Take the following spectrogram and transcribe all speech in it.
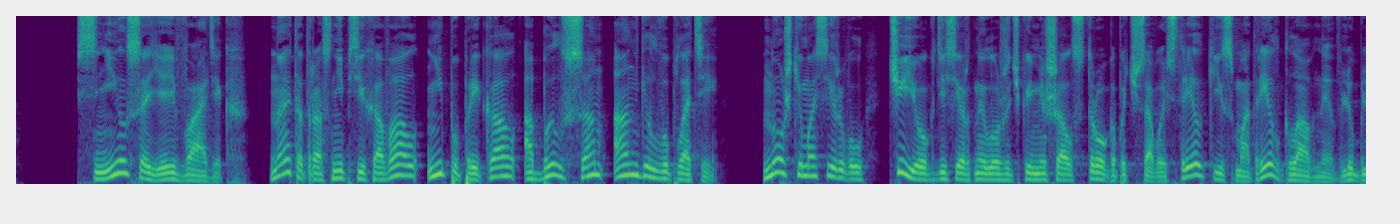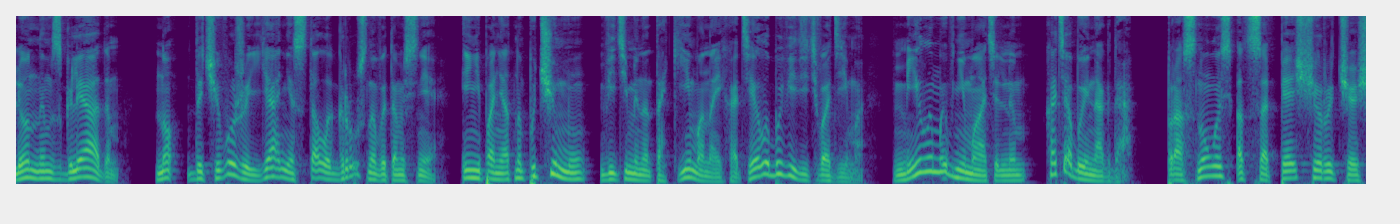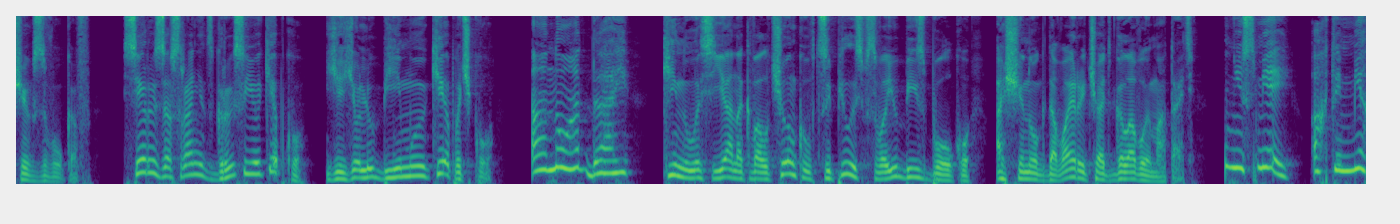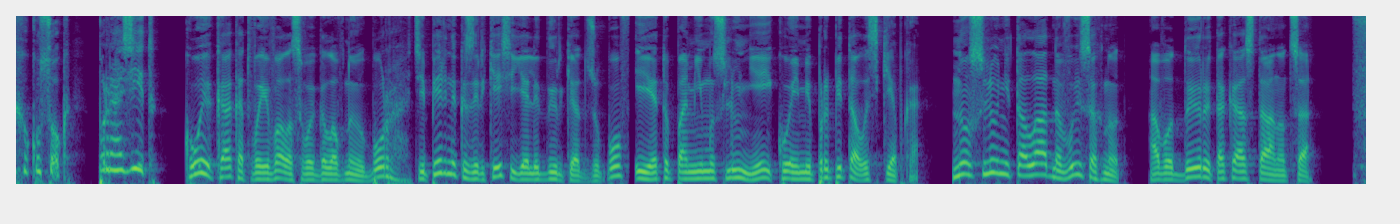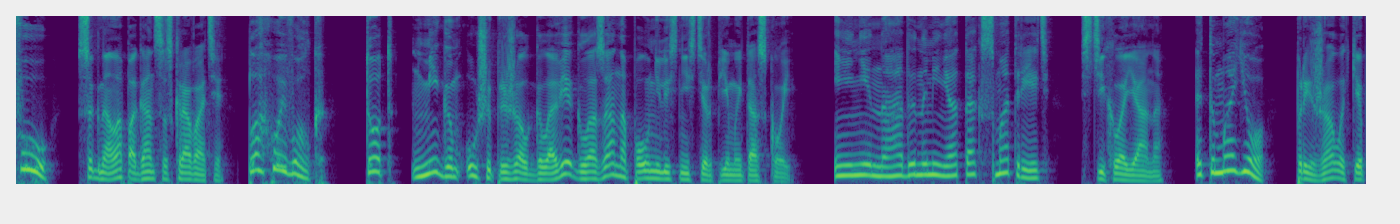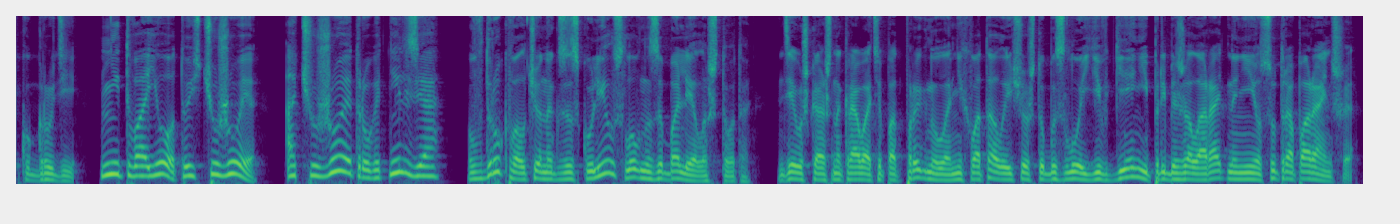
Снился ей Вадик. На этот раз не психовал, не попрекал, а был сам ангел во плоти. Ножки массировал, чаек десертной ложечкой мешал строго по часовой стрелке и смотрел, главное, влюбленным взглядом. Но до чего же я не стала грустно в этом сне? И непонятно почему, ведь именно таким она и хотела бы видеть Вадима. Милым и внимательным, хотя бы иногда. Проснулась от сопяще-рычащих звуков. Серый засранец грыз ее кепку. Ее любимую кепочку. «А ну отдай!» Кинулась Яна к волчонку, вцепилась в свою бейсболку, а щенок давай рычать головой мотать. «Не смей! Ах ты меха кусок! Паразит!» Кое-как отвоевала свой головной убор, теперь на козырьке сияли дырки от зубов, и это помимо слюней, коими пропиталась кепка. Но слюни-то ладно высохнут, а вот дыры так и останутся. «Фу!» Согнала поганца с кровати. «Плохой волк!» Тот мигом уши прижал к голове, глаза наполнились нестерпимой тоской. «И не надо на меня так смотреть!» – стихла Яна. «Это мое!» – прижала кепку к груди. «Не твое, то есть чужое, а чужое трогать нельзя!» Вдруг волчонок заскулил, словно заболело что-то. Девушка аж на кровати подпрыгнула, не хватало еще, чтобы злой Евгений прибежал орать на нее с утра пораньше.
